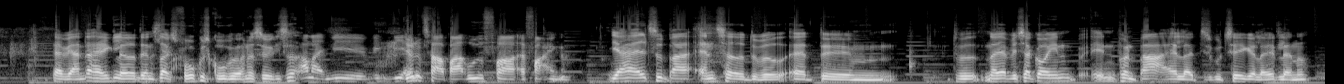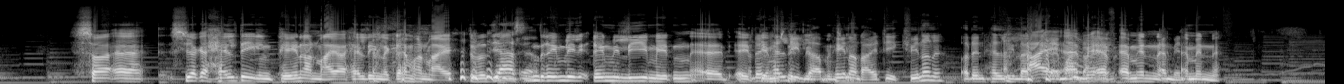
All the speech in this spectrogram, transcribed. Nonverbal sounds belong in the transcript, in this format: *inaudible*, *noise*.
Ja, vi andre har ikke lavet den slags fokusgruppeundersøgelser. Nej, nej, vi, vi, vi antager bare ud fra erfaringer. Jeg har altid bare antaget, du ved, at øhm, du ved, når jeg, hvis jeg går ind, ind på en bar eller et diskotek eller et eller andet, så er cirka halvdelen pænere end mig, og halvdelen er grimmere end mig. Du ved, jeg er *laughs* sådan rimelig, rimelig lige i midten af, af et Og den halvdel, der er pænere end dig, det er kvinderne. Og den halvdel, der er Nej, grimmere end dig. af, mændene. Af mændene. Af mændene.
